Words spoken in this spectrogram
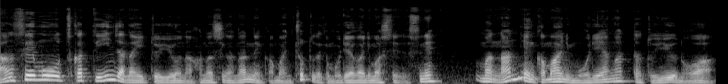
男性も使っていいんじゃないというような話が何年か前にちょっとだけ盛り上がりましてですね。まあ何年か前に盛り上がったというのは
